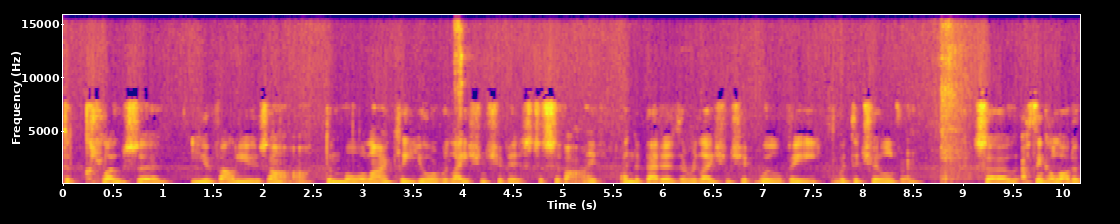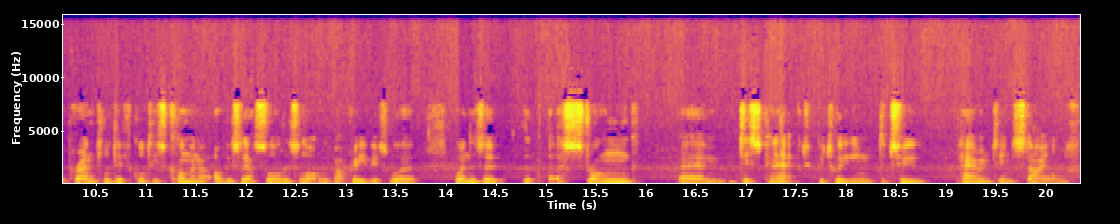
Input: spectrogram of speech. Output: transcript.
the closer your values are, the more likely your relationship is to survive, and the better the relationship will be with the children. So I think a lot of parental difficulties come, and obviously I saw this a lot with my previous work, when there's a, a strong um, disconnect between the two parenting styles?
